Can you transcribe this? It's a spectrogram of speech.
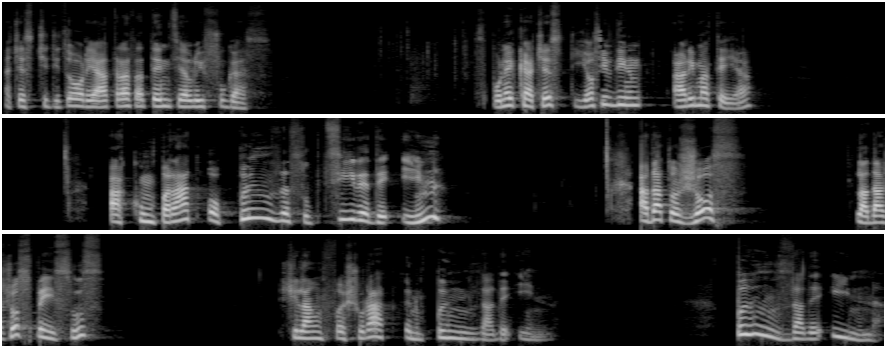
acest cititor i-a atras atenția lui Fugas. Spune că acest Iosif din Arimateia a cumpărat o pânză subțire de in, a dat-o jos, l-a dat jos pe Isus și l-a înfășurat în pânza de in. Pânza de in.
